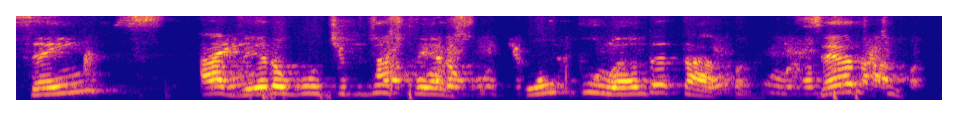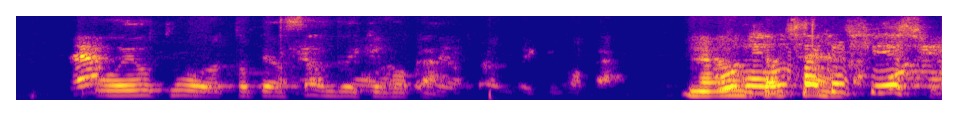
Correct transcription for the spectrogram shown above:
sem haver algum tipo de esforço, ou pulando etapa, certo? Ou eu tô, tô pensando equivocado? Não, Ou nenhum tá certo. sacrifício.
